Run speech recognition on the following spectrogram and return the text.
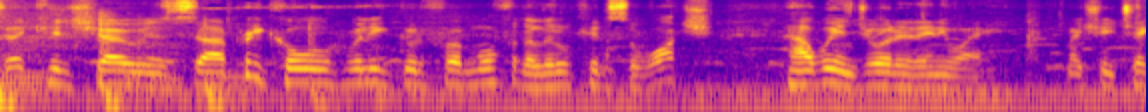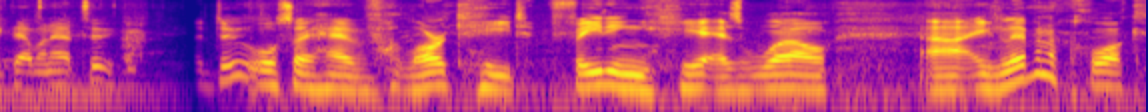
That kids show is uh, pretty cool, really good for more for the little kids to watch. Uh, we enjoyed it anyway. Make sure you check that one out too. I do also have lorikeet feeding here as well. Uh, 11 o'clock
